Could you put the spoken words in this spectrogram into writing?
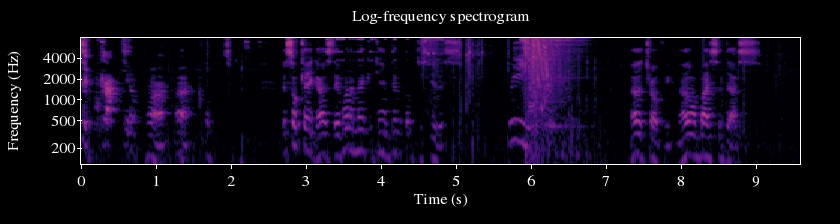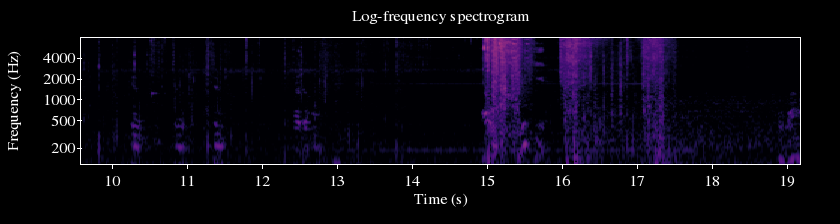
Get the goddamn. Alright, alright. It's- okay, guys. They want to make a game difficult. Just do this. Whee! Another trophy. Another one bites the dust. Another one. Oh, sneaky. Oh, wow.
